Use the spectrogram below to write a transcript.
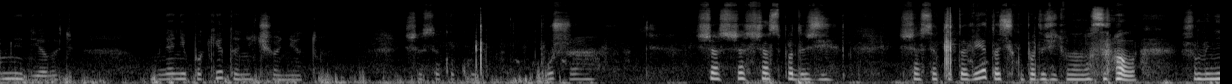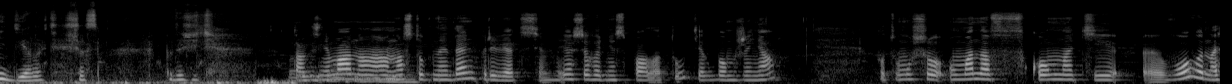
Что мне делать? У меня ни пакета, ничего нету. Сейчас я какую-то... Боже. Сейчас, сейчас, сейчас, подожди. Сейчас я какую-то веточку, подождите, вона насрала. Що мені делать? Сейчас, подождите. Так, знімаю на наступний день. Привіт всім. Я сьогодні спала тут, як бомженя. Тому що у мене в кімнаті Вовина,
